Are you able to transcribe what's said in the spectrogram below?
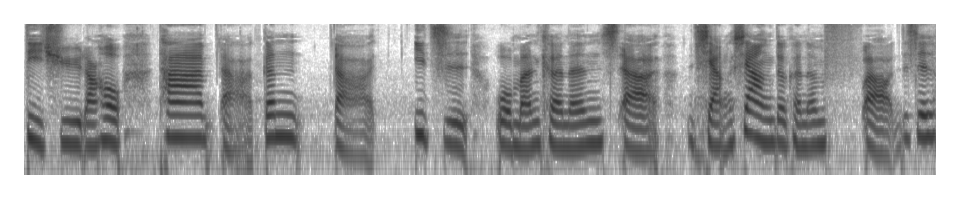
地区，然后它啊、跟啊。一直我们可能呃想象的可能啊、这些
